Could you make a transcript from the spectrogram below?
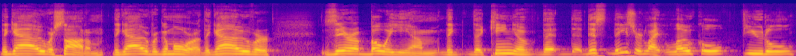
the guy over Sodom, the guy over Gomorrah, the guy over Zeroboam, the the king of that. that- This these are like local feudal.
